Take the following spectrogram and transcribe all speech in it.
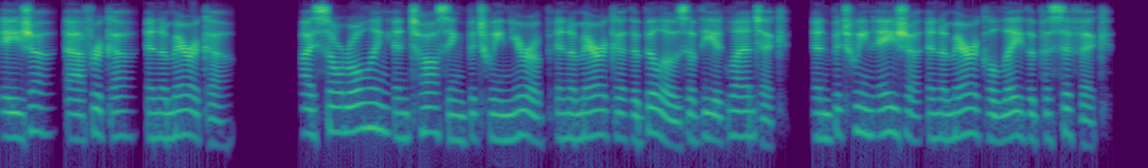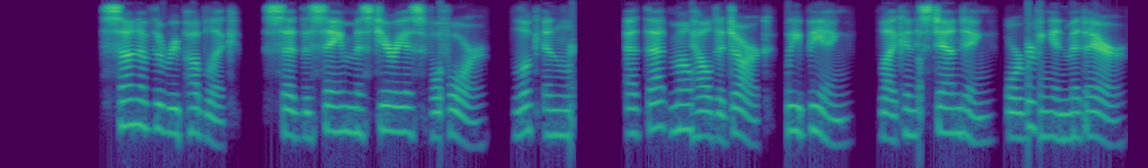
Asia, Africa, and America. I saw rolling and tossing between Europe and America the billows of the Atlantic, and between Asia and America lay the Pacific. Son of the Republic, said the same mysterious voice, look and. At that moment held a dark, we being, like an standing, or roving in midair,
